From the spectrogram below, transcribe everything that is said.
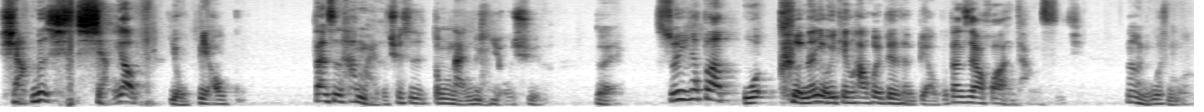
想不是想要有标股，但是他买的却是东南旅游去了。对，所以要不然我可能有一天它会变成标股，但是要花很长时间。那你为什么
